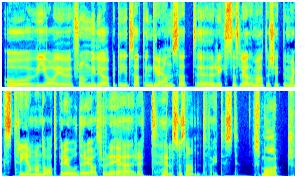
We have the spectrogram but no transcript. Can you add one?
Och vi har ju från Miljöpartiet satt en gräns att eh, riksdagsledamöter sitter max tre mandatperioder. Jag tror det är rätt hälsosamt faktiskt. Smart.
